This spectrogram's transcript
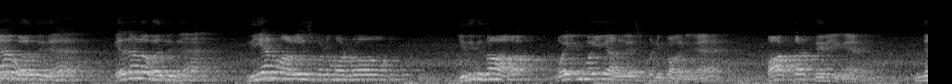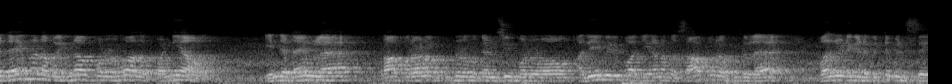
ஏன் வருதுங்க? எதனால் வருதுங்க? இது ஏன் நம்ம அனலைஸ் பண்ண மாட்டோம்? இதுக்கு தான் ஒய் ஒய் அனலைஸ் பண்ணி பார்க்கணுங்க பார்த்தா தெரியுங்க. இந்த டைமில் நம்ம என்ன பண்ணணுமோ அதை பண்ணி ஆகும் இந்த டைமில் ப்ராப்பரான ஃபுட்டு நம்ம கன்சியூம் பண்ணணும். அதேமாரி பார்த்தீங்கன்னா நம்ம சாப்பிட்ற ஃபுட்டில் பதினெட்டுக்கான விட்டமின்ஸு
